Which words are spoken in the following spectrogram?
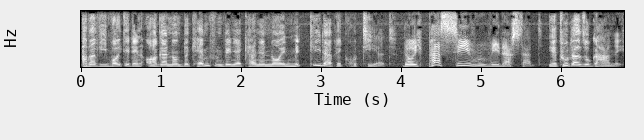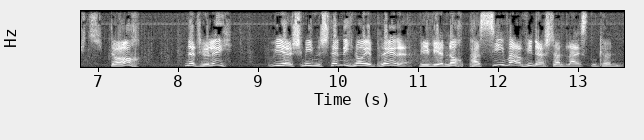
Aber wie wollt ihr den Organon bekämpfen, wenn ihr keine neuen Mitglieder rekrutiert? Durch passiven Widerstand. Ihr tut also gar nichts. Doch, natürlich. Wir schmieden ständig neue Pläne, wie wir noch passiver Widerstand leisten können.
